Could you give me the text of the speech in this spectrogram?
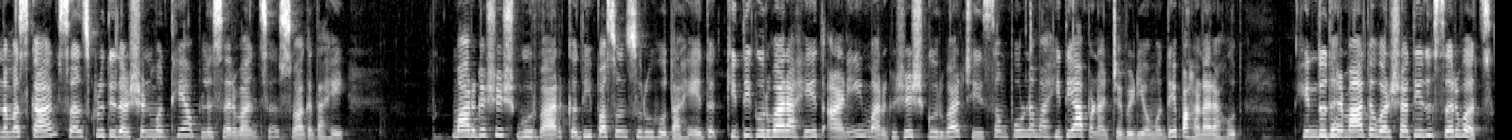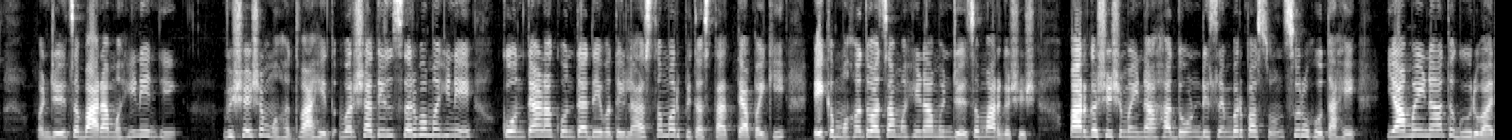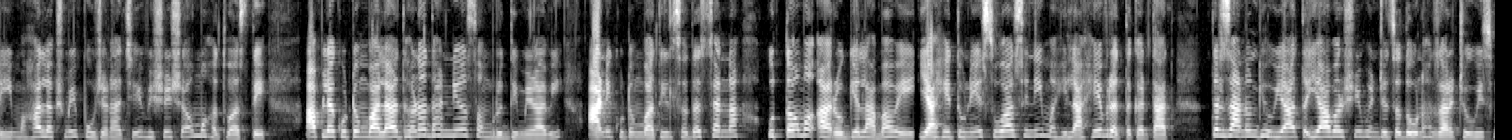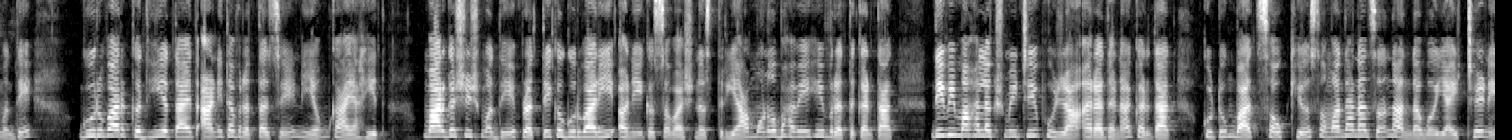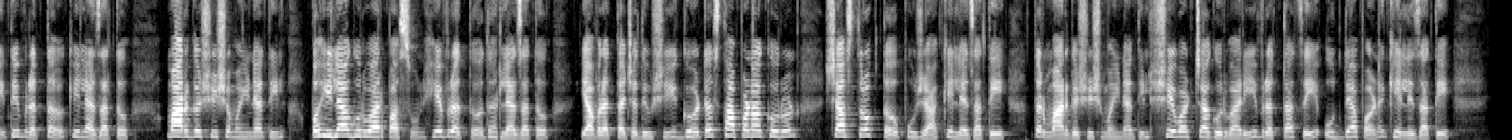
नमस्कार संस्कृती दर्शनमध्ये आपलं सर्वांचं स्वागत आहे. मार्गशीर्ष गुरुवार कधीपासून सुरू होत आहेत किती गुरुवार आहेत आणि मार्गशीर्ष गुरुवारची संपूर्ण माहिती आपण आजच्या व्हिडिओमध्ये पाहणार आहोत. हिंदू धर्मात वर्षातील सर्वच म्हणजेच बारा महिन्यांनी विशेष महत्त्व आहेत. वर्षातील सर्व महिने कोणत्या ना कोणत्या देवतेला समर्पित असतात त्यापैकी एक महत्त्वाचा महिना म्हणजेच मार्गशीर्ष. मार्गशीर्ष महिना हा दोन डिसेंबरपासून सुरू होत आहे. या महिन्यात गुरुवारी महालक्ष्मी पूजनाचे विशेष महत्त्व असते. आपल्या कुटुंबाला धनधान्य समृद्धी मिळावी आणि कुटुंबातील सदस्यांना उत्तम आरोग्य लाभावे या हेतूने सुवासिनी महिला हे व्रत करतात. तर जाणून घेऊयात यावर्षी म्हणजेच दोन हजार चोवीसमध्ये गुरुवार कधी येत आहेत आणि त्या व्रताचे नियम काय आहेत? मार्गशीर्षमध्ये प्रत्येक गुरुवारी अनेक सवाष्ण स्त्रिया मनोभावे हे व्रत करतात. देवी महालक्ष्मीची पूजा आराधना करतात. कुटुंबात सौख्य समाधानाचं नांदावं या इच्छेने ते व्रत केल्या जातं. मार्गशीर्ष महिन्यातील पहिल्या गुरुवारपासून हे व्रत धरल्या जातं. या व्रताच्या दिवशी घटस्थापना करून शास्त्रोक्त पूजा केल्या जाते. तर मार्गशीर्ष महिन्यातील शेवटच्या गुरुवारी व्रताचे उद्यापन केले जाते.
